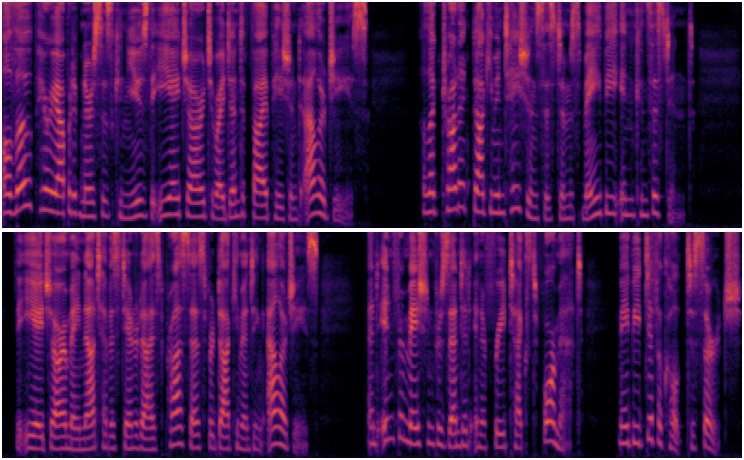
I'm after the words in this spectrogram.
Although perioperative nurses can use the EHR to identify patient allergies, electronic documentation systems may be inconsistent. The EHR may not have a standardized process for documenting allergies, and information presented in a free text format may be difficult to search.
